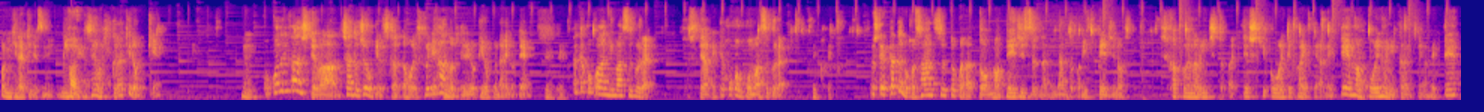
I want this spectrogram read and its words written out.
これ見開きですね。2本の線を引くだけで OK。うん。ここに関しては、ちゃんと定規を使った方がいいです。フリーハンドルで余計良くないので、だいたいここは2マスぐらいしてあげて、ここは5マスぐらい。そして、例えばこれ算数とかだと、まあ、ページ数なりなんとか1ページの四角の位置とか言って、式こうやって書いてあげて、まあ、こういうふうに書いてあげて、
